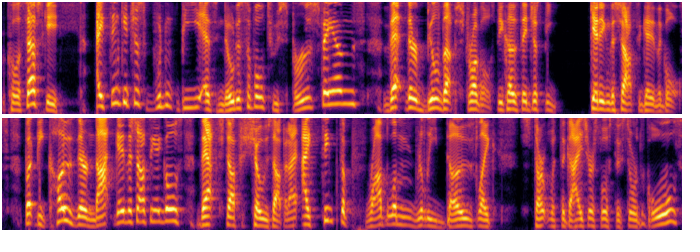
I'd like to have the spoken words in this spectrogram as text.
or Kulusevski, I think it just wouldn't be as noticeable to Spurs fans that their build-up struggles because they'd just be getting the shots and getting the goals. But because they're not getting the shots and getting goals, that stuff shows up. And I, I think the problem really does like start with the guys who are supposed to score the goals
